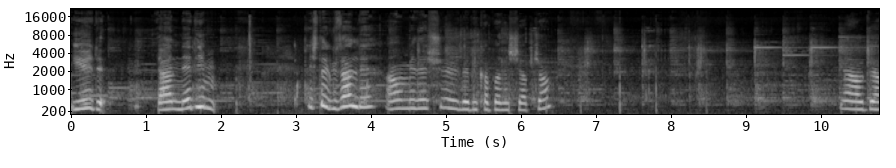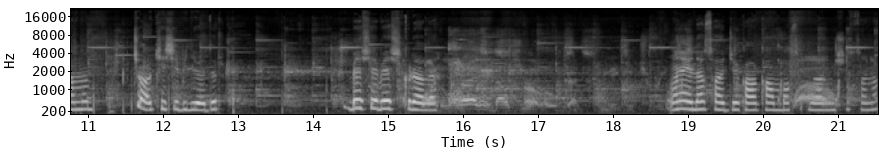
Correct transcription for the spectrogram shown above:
İyiydi. Yani ne diyeyim. İşte güzeldi. Ama bir de şöyle bir kapanış yapacağım. Ne alacağımı çok kişi biliyordur. 5'e 5 kralı. O ne lan sadece kalkan basıp vermişiz sana.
